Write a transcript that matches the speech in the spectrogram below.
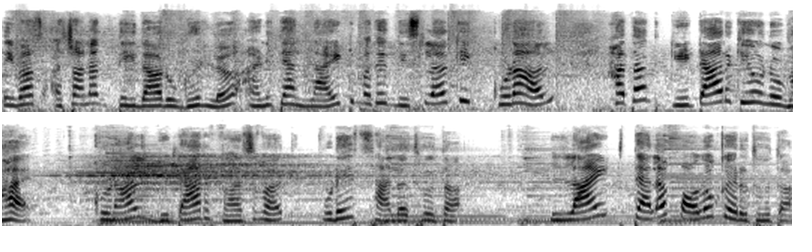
तेव्हाच अचानक ते दार उघडलं आणि त्या लाइटमध्ये दिसलं की कुणाल हातात गिटार घेऊन उभा आहे. कुणाल गिटार वाजवत पुढे चालत होता. लाइट त्याला फॉलो करत होता.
